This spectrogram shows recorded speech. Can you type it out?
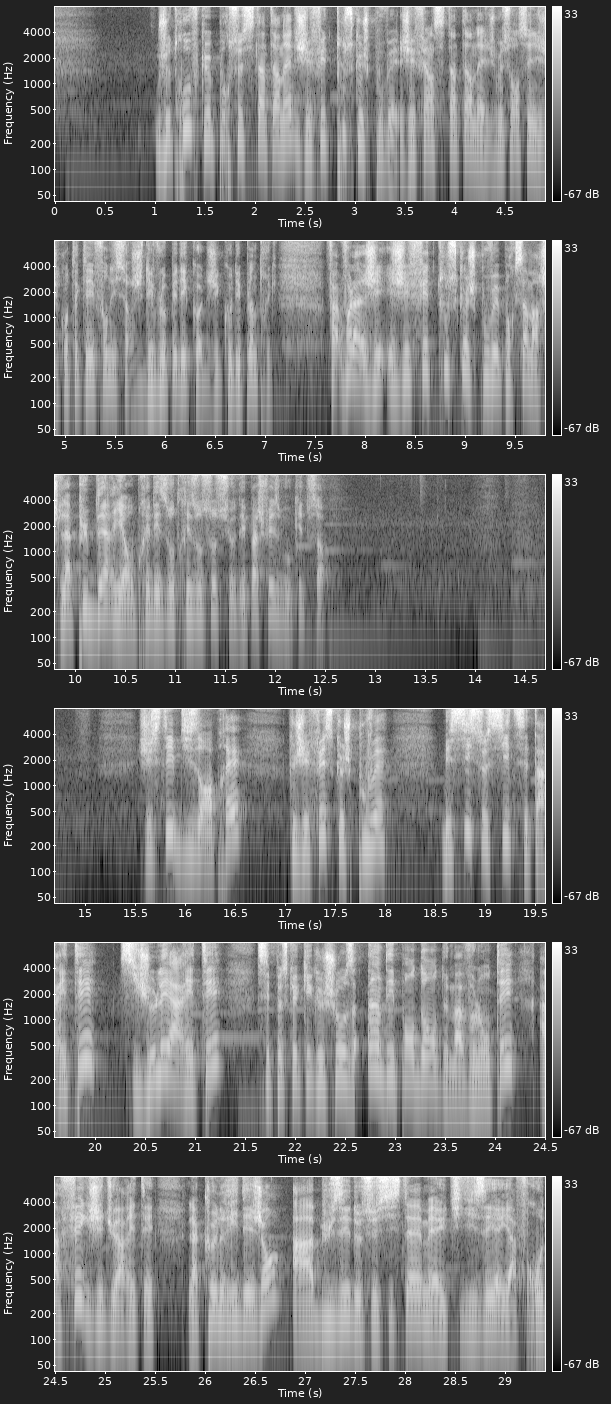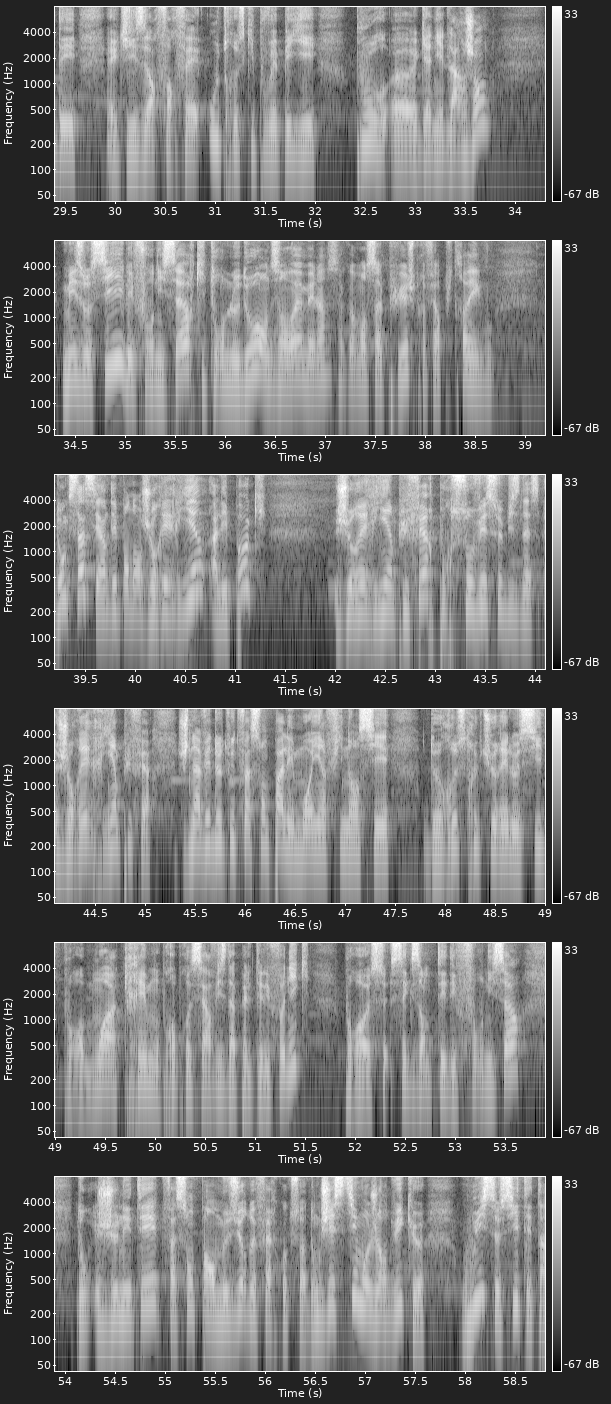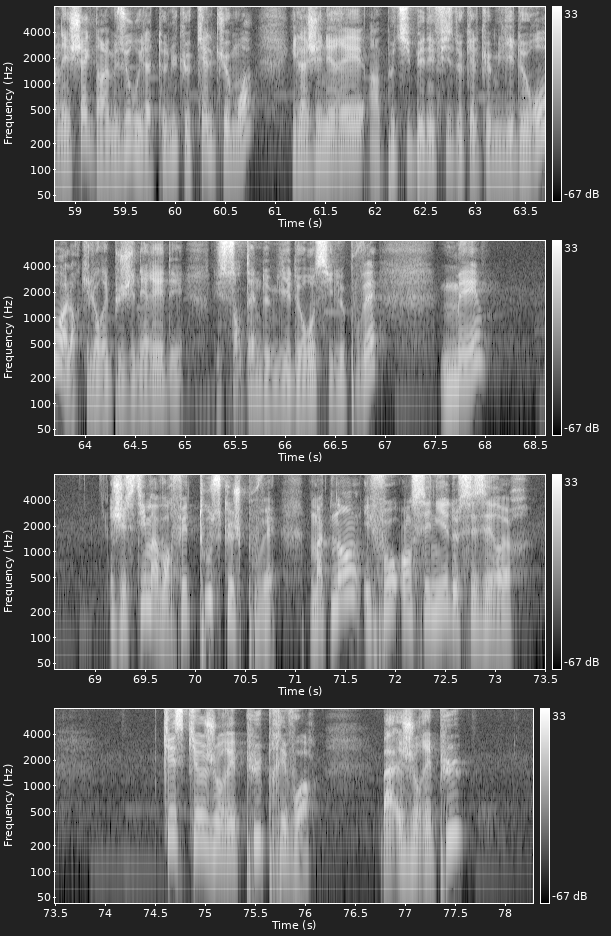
je trouve que pour ce site internet, j'ai fait tout ce que je pouvais. J'ai fait un site internet, je me suis renseigné, j'ai contacté les fournisseurs, j'ai développé des codes, j'ai codé plein de trucs. Enfin voilà, j'ai fait tout ce que je pouvais pour que ça marche. La pub derrière, auprès des autres réseaux sociaux, des pages Facebook et tout ça. J'estime, dix ans après, que j'ai fait ce que je pouvais. Mais si ce site s'est arrêté, si je l'ai arrêté, c'est parce que quelque chose indépendant de ma volonté a fait que j'ai dû arrêter. La connerie des gens a abusé de ce système et a utilisé et a fraudé, a utilisé leur forfait outre ce qu'ils pouvaient payer pour euh, gagner de l'argent. Mais aussi les fournisseurs qui tournent le dos en disant ouais mais là ça commence à puer, je préfère plus travailler avec vous. Donc ça c'est indépendant. J'aurais rien à l'époque j'aurais rien pu faire pour sauver ce business. J'aurais rien pu faire. Je n'avais de toute façon pas les moyens financiers de restructurer le site pour moi créer mon propre service d'appel téléphonique, pour euh, s'exempter des fournisseurs. Donc je n'étais de toute façon pas en mesure de faire quoi que ce soit. Donc j'estime aujourd'hui que oui, ce site est un échec dans la mesure où il a tenu que quelques mois. Il a généré un petit bénéfice de quelques milliers d'euros alors qu'il aurait pu générer des, des centaines de milliers d'euros s'il le pouvait. Mais J'estime avoir fait tout ce que je pouvais. Maintenant, il faut enseigner de ses erreurs. Qu'est-ce que j'aurais pu prévoir? Bah, j'aurais pu,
